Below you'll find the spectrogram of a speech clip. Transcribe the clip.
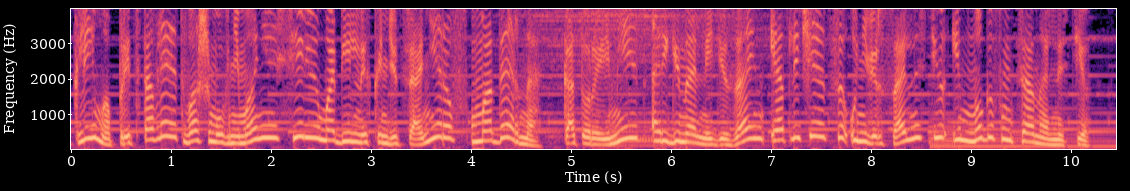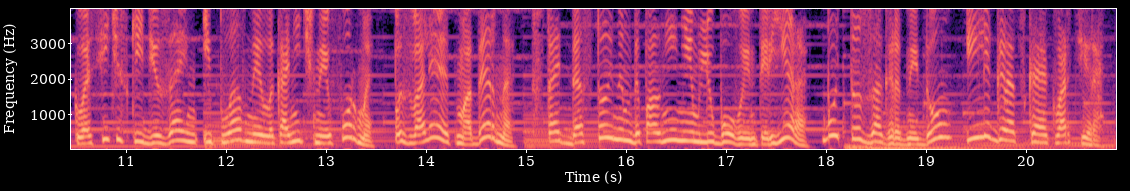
Klima представляет вашему вниманию серию мобильных кондиционеров «Модерна», которые имеют оригинальный дизайн и отличаются универсальностью и многофункциональностью. Классический дизайн и плавные лаконичные формы позволяют «Модерна» стать достойным дополнением любого интерьера, будь то загородный дом или городская квартира –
